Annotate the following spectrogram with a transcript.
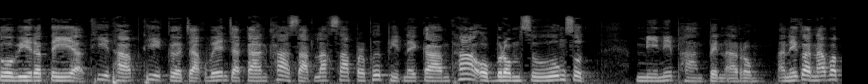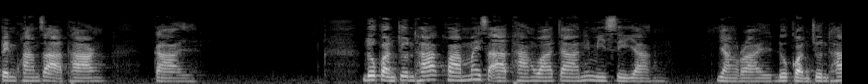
ตัววีรตีอะที่ทับที่เกิดจากเว้นจากการฆ่าสัตว์ลักทรัพย์ประพฤติผิดในกามถ้าอบรมสูงสุดมีนิพพานเป็นอารมณ์ อันนี้ก็นับว่าเป็นความสะอาดทางกาย ดูก่อนจุนทะความไม่สะอาดทางวาจานี่มีสี่อย่าง อย่างไร ดูก่อนจุนทะ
